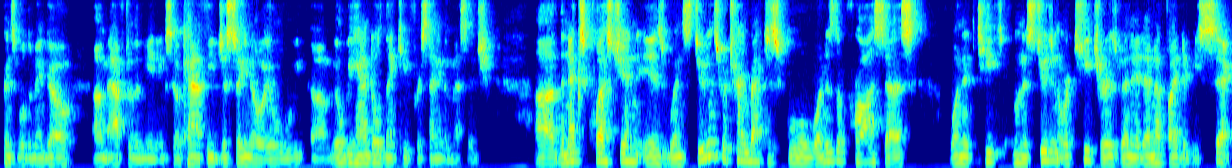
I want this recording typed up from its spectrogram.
Principal Domingo, um, after the meeting. So, Kathy, just so you know, it will be, um, it will be handled. Thank you for sending the message. Uh, the next question is: When students return back to school, what is the process when a when a student or teacher has been identified to be sick?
